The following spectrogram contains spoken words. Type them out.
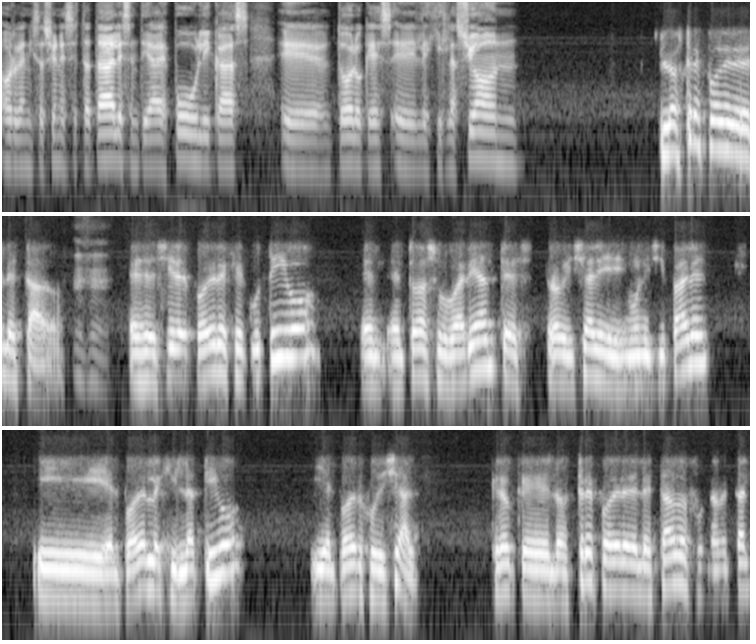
organizaciones estatales, entidades públicas, eh, todo lo que es legislación. Los tres poderes del Estado, es decir, el poder ejecutivo en, en todas sus variantes, provinciales y municipales, y el poder legislativo y el poder judicial creo que los tres poderes del Estado es fundamental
